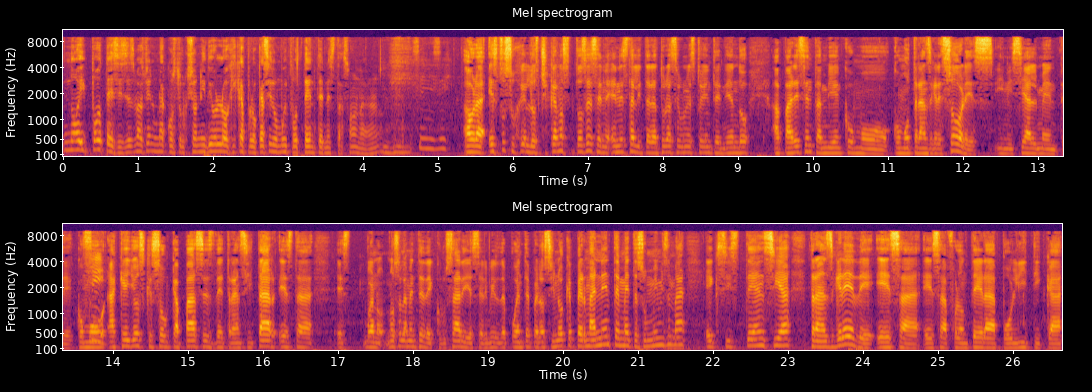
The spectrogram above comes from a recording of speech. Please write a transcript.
no hipótesis, es más bien una construcción ideológica, pero que ha sido muy potente en esta zona, ¿no? Sí, sí. Ahora, estos los chicanos, entonces, en, en esta literatura, según estoy entendiendo, aparecen también como, como transgresores inicialmente, como Sí. aquellos que son capaces de transitar esta, es- bueno, no solamente de cruzar y de servir de puente, pero sino que permanentemente su misma existencia transgrede esa, esa frontera política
